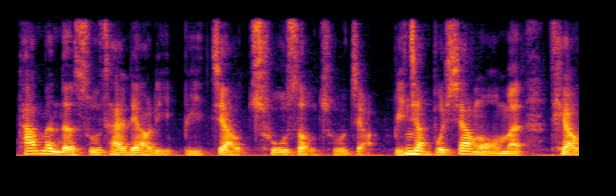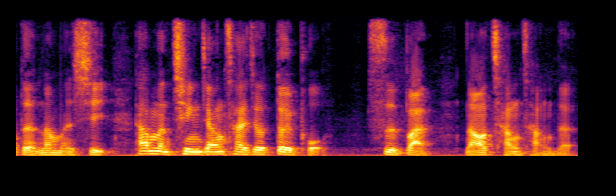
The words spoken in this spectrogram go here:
他们的蔬菜料理比较出手出脚，比较不像我们挑的那么细，他们青江菜就对破四瓣，然后长长的。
